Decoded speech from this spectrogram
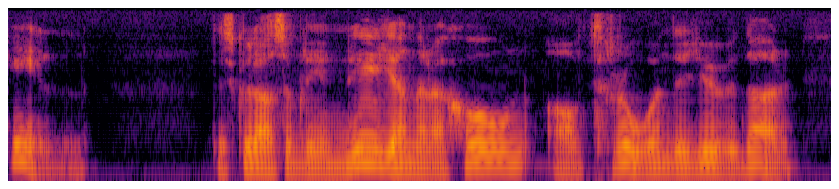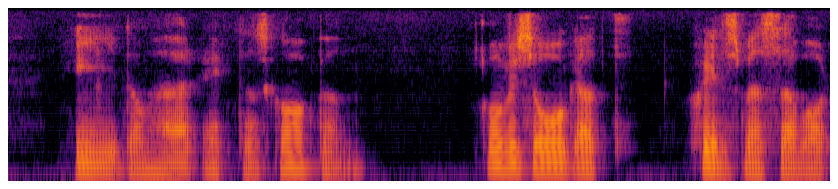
till. Det skulle alltså bli en ny generation av troende judar i de här äktenskapen. Och vi såg att skilsmässa var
